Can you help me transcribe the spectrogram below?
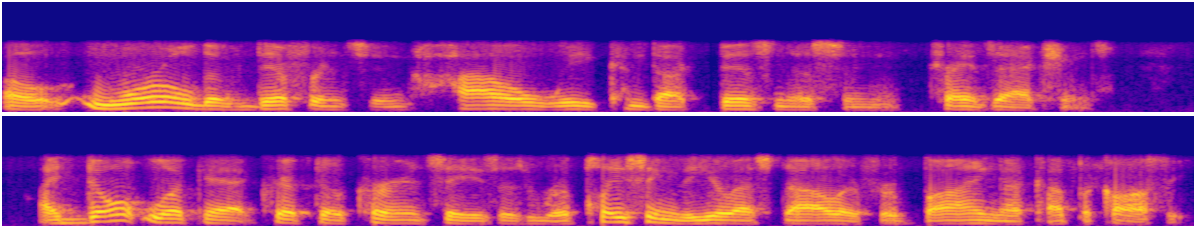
a world of difference in how we conduct business and transactions. I don't look at cryptocurrencies as replacing the US dollar for buying a cup of coffee.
